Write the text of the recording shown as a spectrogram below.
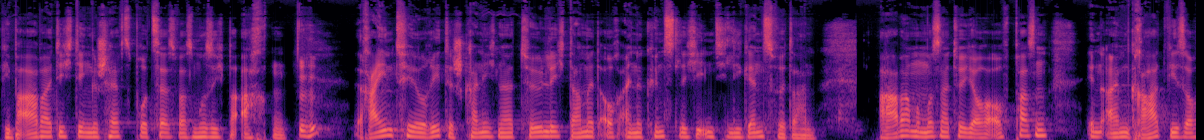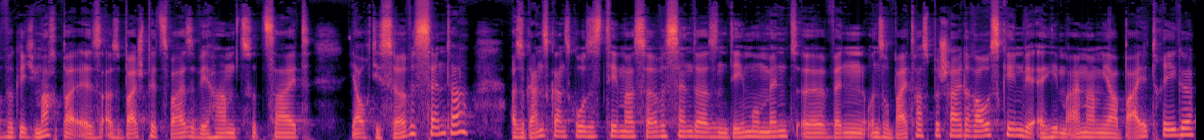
Wie bearbeite ich den Geschäftsprozess? Was muss ich beachten? Mhm. Rein theoretisch kann ich natürlich damit auch eine künstliche Intelligenz füttern. Aber man muss natürlich auch aufpassen, in einem Grad, wie es auch wirklich machbar ist. Also beispielsweise, wir haben zurzeit ja auch die Service Center. Also ganz, ganz großes Thema Service Center sind in dem Moment, äh, wenn unsere Beitragsbescheide rausgehen. Wir erheben einmal im Jahr Beiträge,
